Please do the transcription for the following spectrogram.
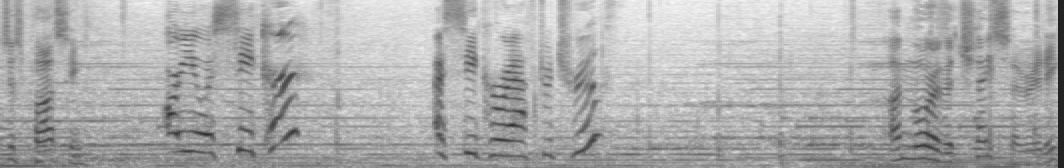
just passing. Are you a seeker? A seeker after truth? I'm more of a chaser, really.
